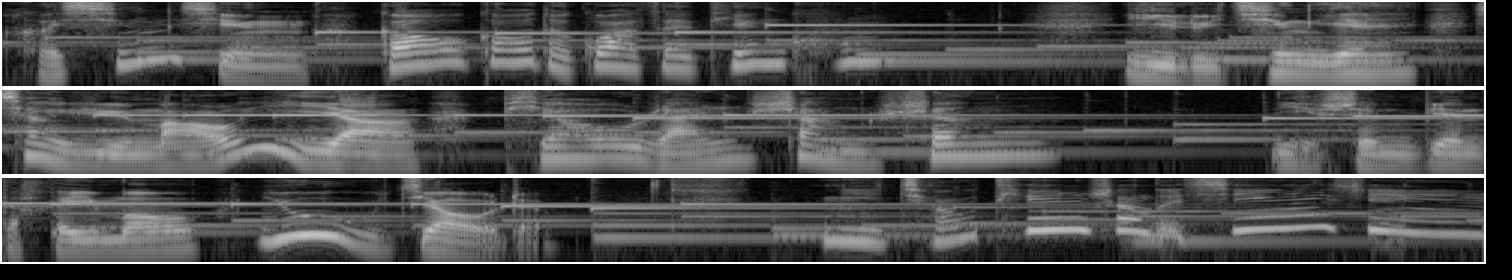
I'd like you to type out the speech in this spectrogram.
和星星高高的挂在天空，一缕青烟像羽毛一样飘然上升。你身边的黑猫又叫着：“你瞧，天上的星星。”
